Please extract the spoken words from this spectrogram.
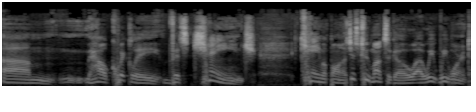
um, how quickly this change came upon us just two months ago. Uh, we we weren't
